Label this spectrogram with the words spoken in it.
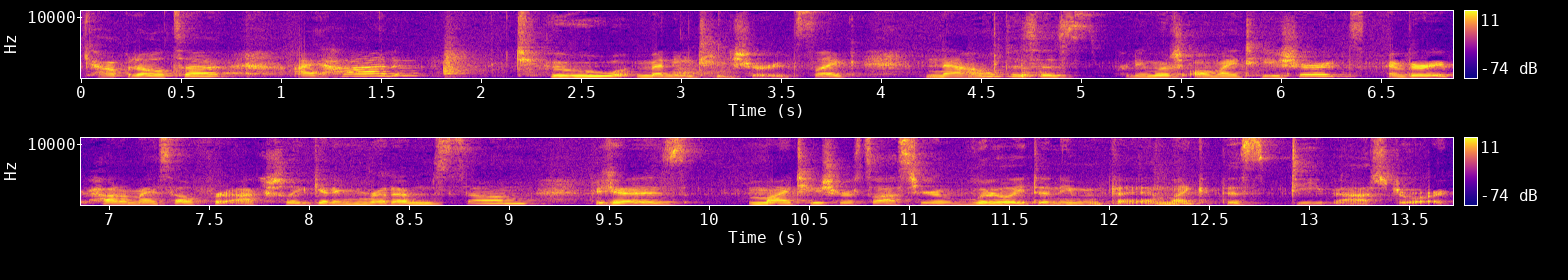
Kappa Delta, I had too many t-shirts. Like, now this is pretty much all my t-shirts. I'm very proud of myself for actually getting rid of some because my t-shirts last year literally didn't even fit in like this deep ass drawer.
